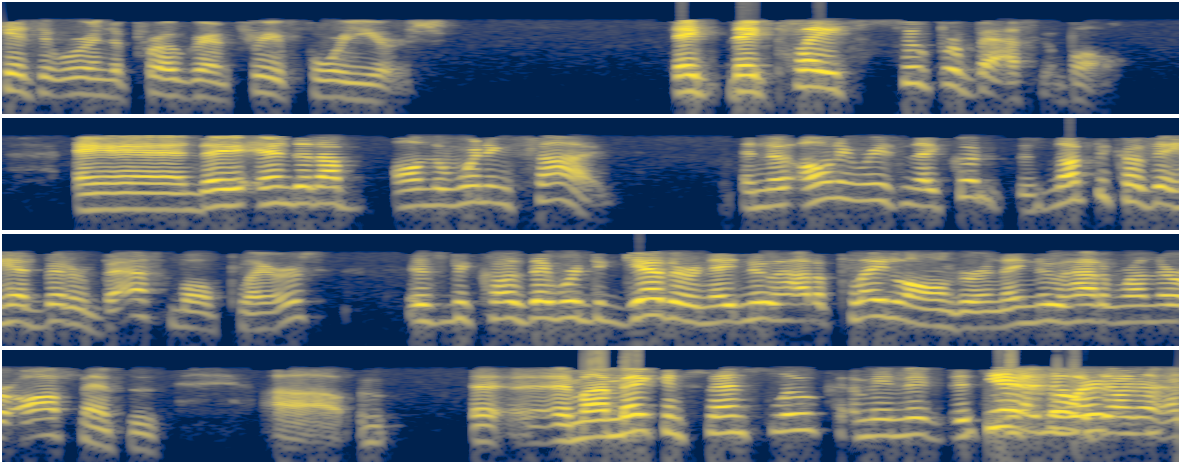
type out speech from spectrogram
kids that were in the program three or four years. They they played super basketball, and they ended up on the winning side. And the only reason they could is not because they had better basketball players, is because they were together and they knew how to play longer and they knew how to run their offenses. Uh, uh, am I making sense, Luke? I mean, it, it's Yeah, no, way- John, I,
